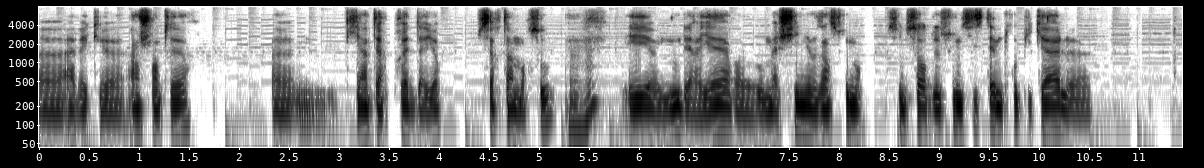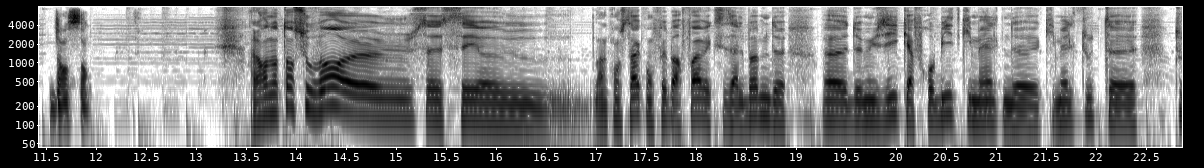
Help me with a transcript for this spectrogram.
euh, avec euh, un chanteur euh, qui interprète d'ailleurs certains morceaux Mhm. et euh, nous derrière euh, aux machines et aux instruments. C'est une sorte de sound system tropical euh, dansant. Alors on entend souvent, euh, c'est euh, un constat qu'on fait parfois avec ces albums de, euh, musique afrobeat qui mêlent, qui mêlent toutes,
